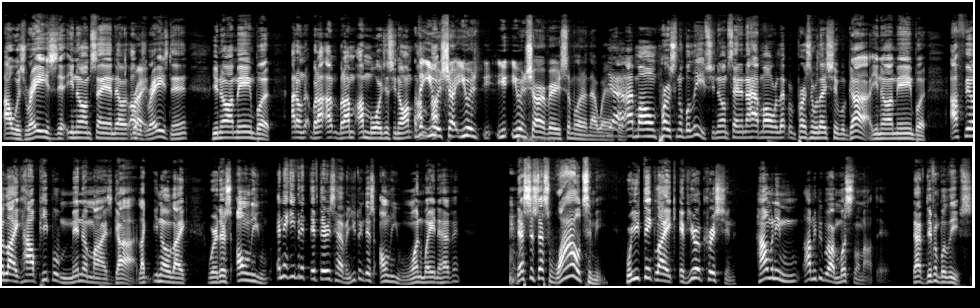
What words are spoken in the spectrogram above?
I was raised. You know what I'm saying? that I was raised in. You know what I mean? But I don't. But I. But I'm. I'm more just. You know. I'm, I think I'm- you I'm- and Shar, you and you, you and Shar are very similar in that way. I yeah, think. I have my own personal beliefs, you know what I'm saying? And I have my own personal relationship with God, you know what I mean? But I feel like how people minimize God, like, you know, like where there's only, and then even if, if there's heaven, you think there's only one way into heaven? That's just, that's wild to me. Where you think like, if you're a Christian, how many, how many people are Muslim out there that have different beliefs?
